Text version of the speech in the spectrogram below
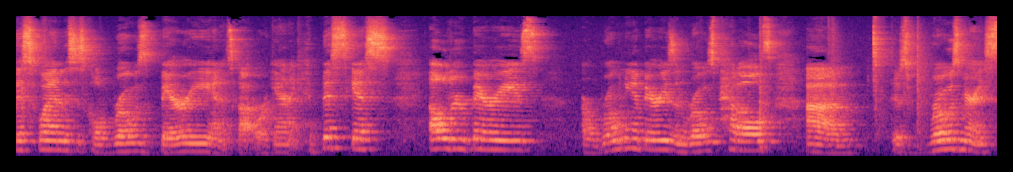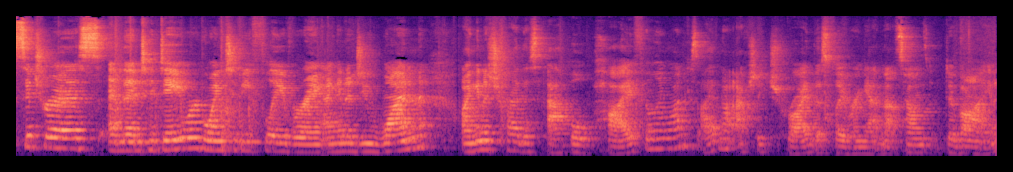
This one, this is called Rose Berry, and it's got organic hibiscus, elderberries, aronia berries, and rose petals. Um, there's rosemary citrus, and then today we're going to be flavoring, I'm gonna do one, I'm gonna try this apple pie filling one, because I have not actually tried this flavoring yet, and that sounds divine.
